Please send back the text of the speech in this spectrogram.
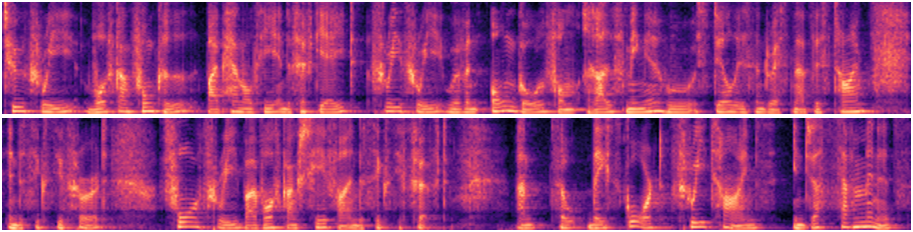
2 3 Wolfgang Funkel by penalty in the 58, 3 3 with an own goal from Ralf Minge, who still is in Dresden at this time, in the 63rd, 4 3 by Wolfgang Schäfer in the 65th. And so they scored three times in just seven minutes,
